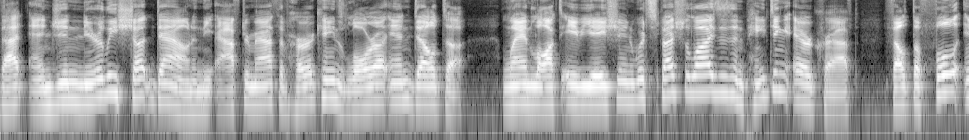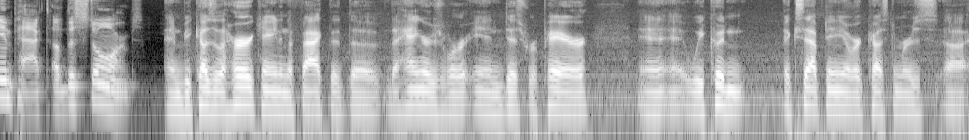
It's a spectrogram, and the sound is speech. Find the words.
That engine nearly shut down in the aftermath of Hurricanes Laura and Delta. Landlocked Aviation, which specializes in painting aircraft, felt the full impact of the storms. And because of the hurricane and the fact that the, the hangars were in disrepair, and we couldn't accept any of our customers' uh,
